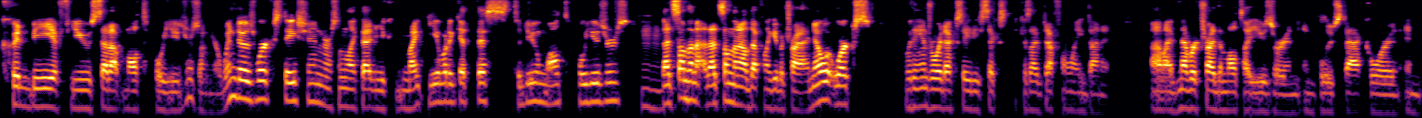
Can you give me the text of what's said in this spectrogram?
could be if you set up multiple users on your Windows workstation or something like that, you might be able to get this to do multiple users. Mm-hmm. That's something that's something I'll definitely give a try. I know it works with Android x86 because I've definitely done it. Um, I've never tried the multi-user in, in BlueStack or in, in,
